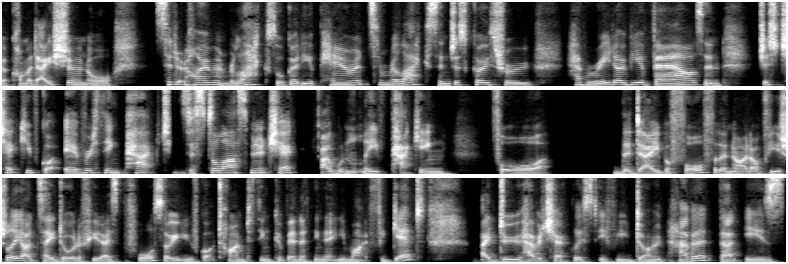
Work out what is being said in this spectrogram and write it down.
accommodation or sit at home and relax or go to your parents and relax and just go through, have a read over your vows and just check you've got everything packed. Just a last minute check. I wouldn't leave packing for the day before, for the night of usually. I'd say do it a few days before so you've got time to think of anything that you might forget. I do have a checklist if you don't have it that is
